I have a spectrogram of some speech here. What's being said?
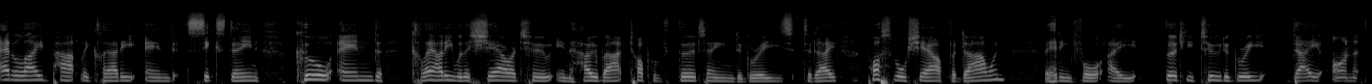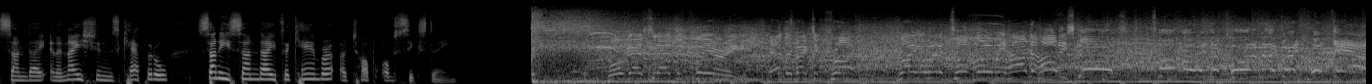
Adelaide, partly cloudy and 16. Cool and cloudy with a shower or two in Hobart, top of 13 degrees today. Possible shower for Darwin. They're heading for a 32 degree day on Sunday. And the nation's capital, sunny Sunday for Canberra, a top of 16. Ball goes to Nathan Cleary. Out the back to Crichton. Playing away to To'o. It'll be hard to hold. He scores. To'o in the corner with a great put down.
